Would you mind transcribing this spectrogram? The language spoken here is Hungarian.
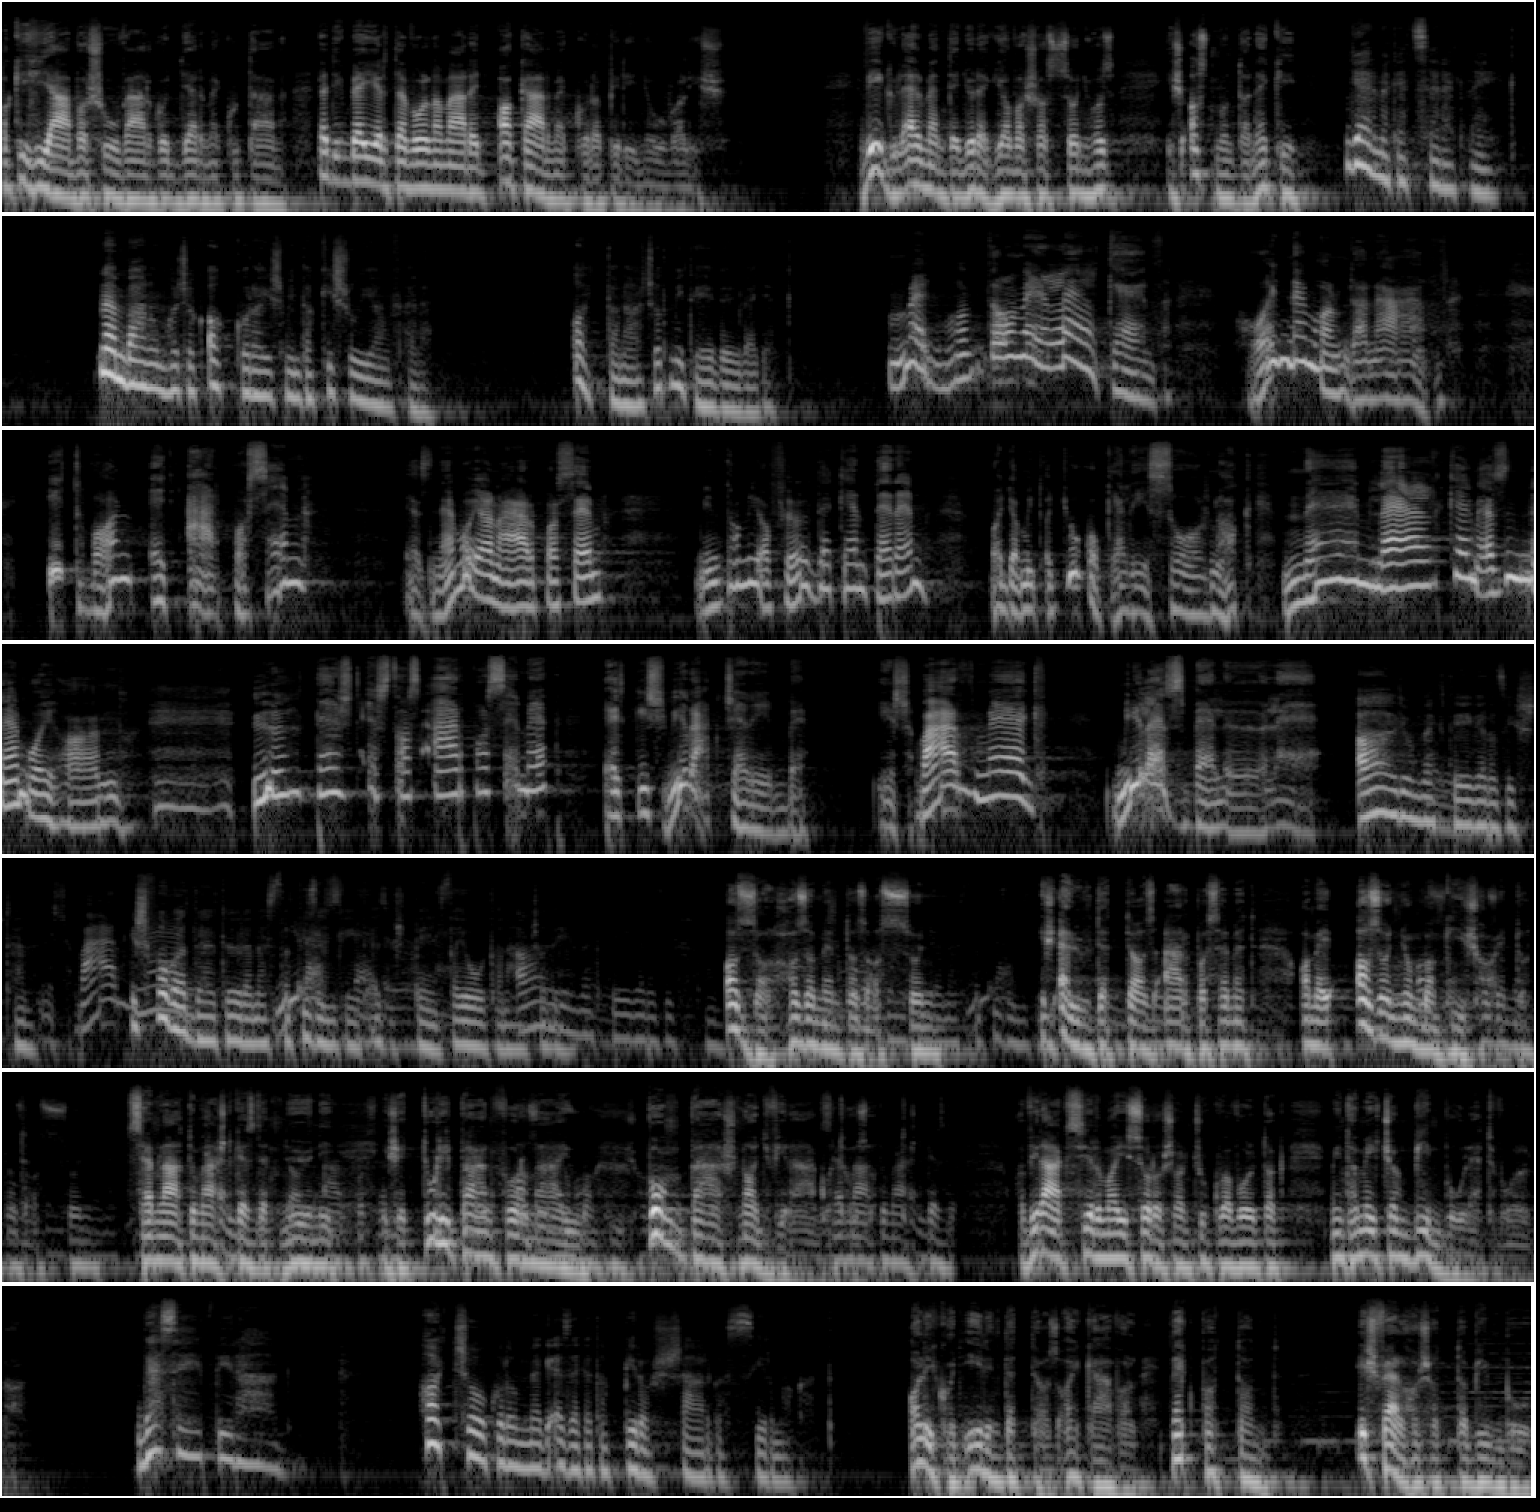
aki hiába sóvárgott gyermek után, pedig beérte volna már egy akármekkora pirinyóval is. Végül elment egy öreg javasasszonyhoz, és azt mondta neki, Gyermeket szeretnék. Nem bánom, ha csak akkora is, mint a kisujjam fele. Adj tanácsot, mit évő legyek. Megmondom én lelkem, hogy nem mondanám. Itt van egy árpaszem. Ez nem olyan árpaszem, mint ami a földeken terem, vagy amit a tyúkok elé szórnak. Nem, lelkem, ez nem olyan. Ültesd ezt az árpaszemet egy kis virágcserébe, és várd meg, mi lesz belőle. Áldjon meg téged az Isten, És várd és meg, fogadd el tőlem ezt a tizenkét ezüst pénzt a jó tanácsodért. Azzal hazament az asszony, és elültette az árpa szemet, amely azon nyomban ki is hajtott. Szemlátomást kezdett nőni, és egy tulipán formájú, pompás nagy virágot hozott. A virág szirmai szorosan csukva voltak, mintha még csak bimbó lett volna. De szép virág! Hadd csókolom meg ezeket a piros-sárga szirmakat. Alig, hogy érintette az ajkával, megpattant, és felhasadt a bimbó.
